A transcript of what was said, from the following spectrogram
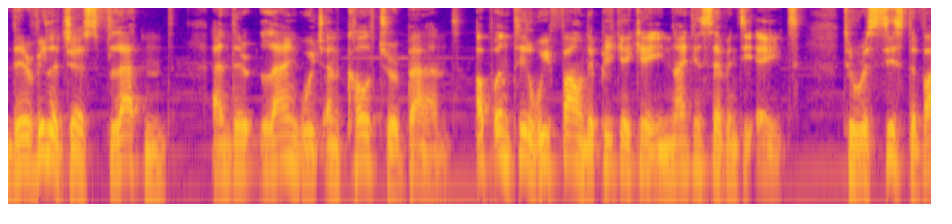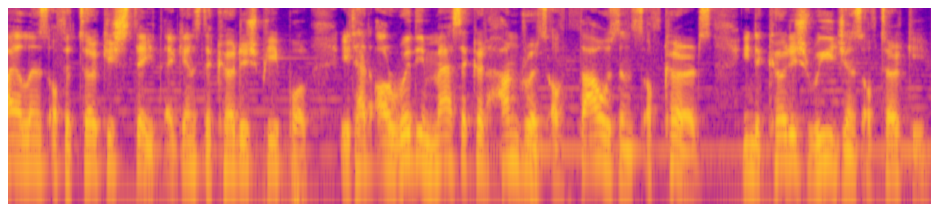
their villages flattened and their language and culture banned, up until we found the PKK in 1978. To resist the violence of the Turkish state against the Kurdish people, it had already massacred hundreds of thousands of Kurds in the Kurdish regions of Turkey.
